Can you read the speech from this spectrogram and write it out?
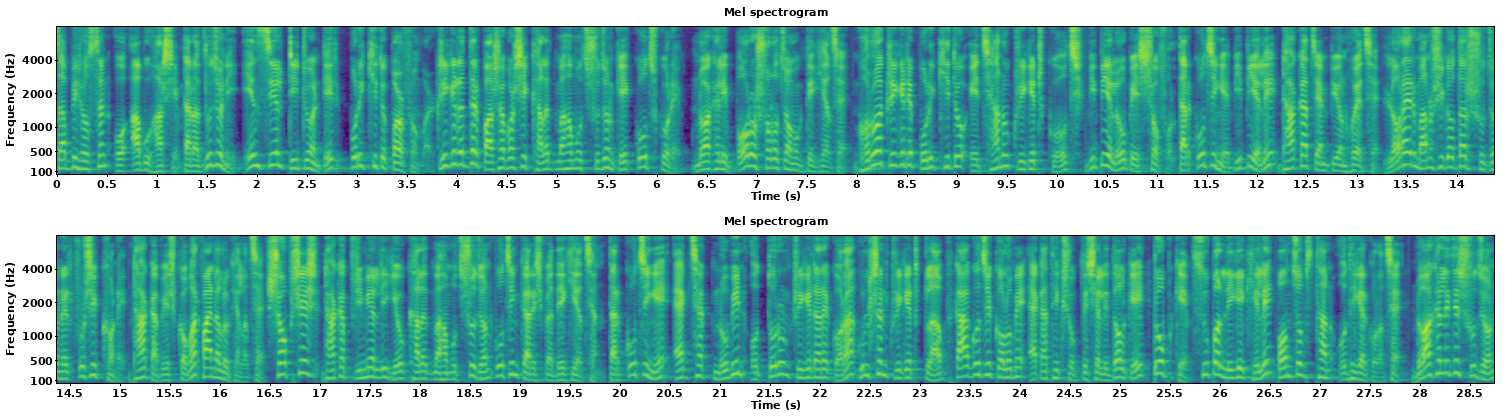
সাব্বির হোসেন ও আবু হাসিম তারা দুজনই এনসিএল টি টোয়েন্টির পরীক্ষিত পারফর্মার। ক্রিকেটারদের পাশাপাশি খালেদ মাহমুদ সুজনকে কোচ করে নোয়াখালী বড় সড় চমক দেখিয়েছে। ঘরোয়া ক্রিকেটে পরীক্ষিত এই ছানু ক্রিকেট কোচ বিপিএলও বেশ সফল। তার কোচিংয়ে বিপিএলে ঢাকা চ্যাম্পিয়ন হয়েছে। লড়াইয়ের মানসিকতার সুজনের প্রশিক্ষণে ঢাকা বেশ কবার ফাইনালও খেলেছে। সবশেষ ঢাকা প্রিমিয়ার লিগেও খালেদ মাহমুদ সুজন কোচিং কারিশমা দেখিয়েছেন। তার কোচিংয়ে একঝাক নবীন ও তরুণ ক্রিকেটারে করা গুলশান ক্রিকেট ক্লাব কাগজে কলমে একাধিক শক্তিশালী দলকে টপকে সুপার লিগে খেলে পঞ্চম স্থান অধিকার করেছে। নোয়াখালীতে সুজন,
